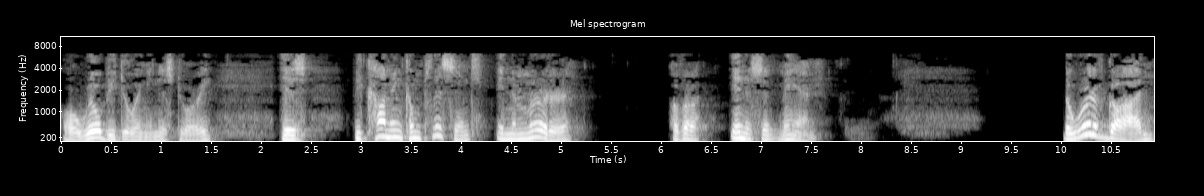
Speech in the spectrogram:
or will be doing in this story, is becoming complicit in the murder of an innocent man. The Word of God,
